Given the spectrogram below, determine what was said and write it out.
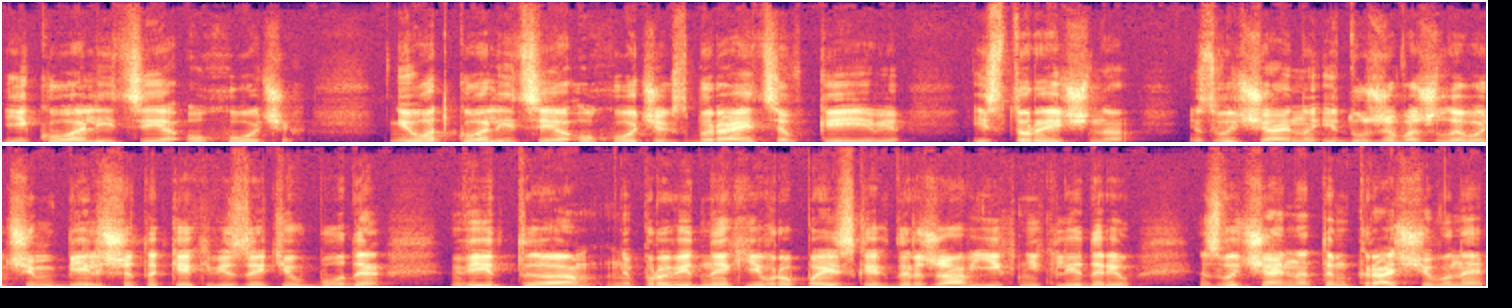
і коаліція охочих. І от коаліція охочих збирається в Києві історично, звичайно, і дуже важливо, чим більше таких візитів буде від е, провідних європейських держав, їхніх лідерів, звичайно, тим краще. Вони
